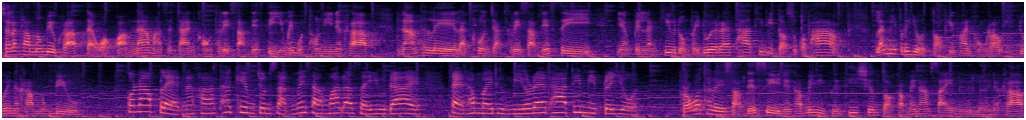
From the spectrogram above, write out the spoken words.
ใช่แล้วครับน้องบิวครับ แต่ว่าความน่ามหัศจรรย์ของทะเลสาบเดซียังไม่หมดเท่านี้นะครับ น้ำทะเลและโคลนจากทะเลสาบเดซียังเป็นแหล่งที่อุดมไปด้วยแร่ธาตุที่ดีต่อสุขภาพ และมีประโยชน์ต่อผิวพรรณของเราอีกด้วยนะครับน้องบิวก็น่าแปลกนะคะ ถ้าเค็มจนสัตว์ไม่สามารถอาศัยอยู่ได้ แต่ทำไมถึงมีแร่ธาตุที่มีประโยชน์เพราะว่าทะเลสาบเดซีนะครับไม่มีพื้นที่เชื่อมต่อกับแม่น้ำสายอื่นเลยนะครับ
